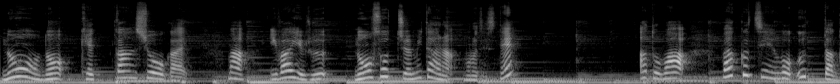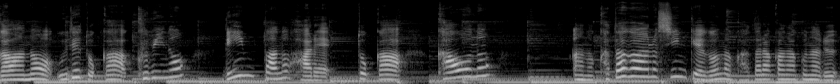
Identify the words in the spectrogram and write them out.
脳の血管障害。まあいわゆる脳卒中みたいなものですね。あとはワクチンを打った側の腕とか首のリンパの腫れとか顔のあの片側の神経がうまく働かなくなる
